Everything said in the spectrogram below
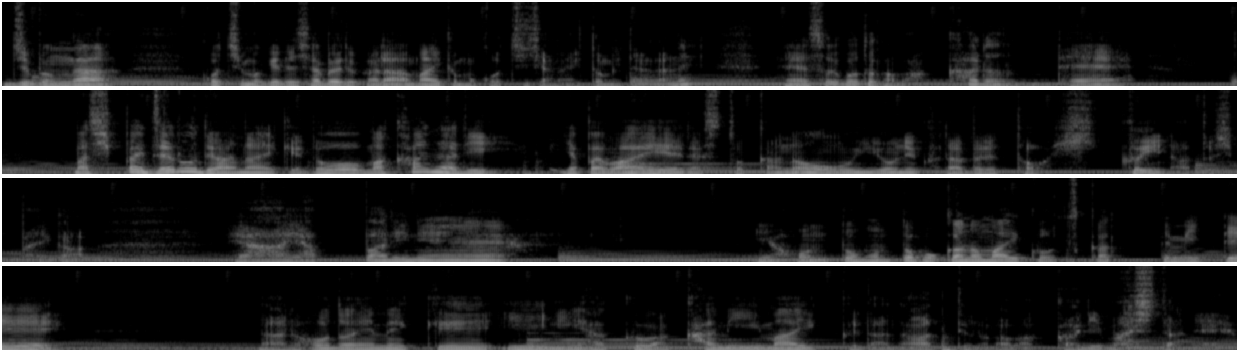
自分がこっち向けで喋るからマイクもこっちじゃないとみたいなね、えー、そういうことが分かるんで、まあ失敗ゼロではないけど、まあかなりやっぱりワイヤレスとかの運用に比べると低いなと失敗が。いやーやっぱりね、いや、ほんとほんと他のマイクを使ってみて、なるほど、MKE200 は紙マイクだなっていうのが分かりましたね。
